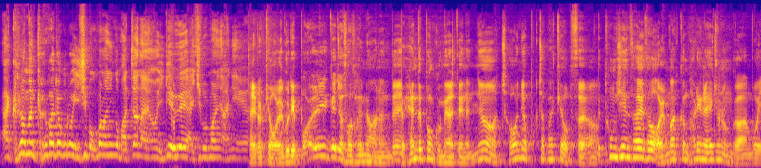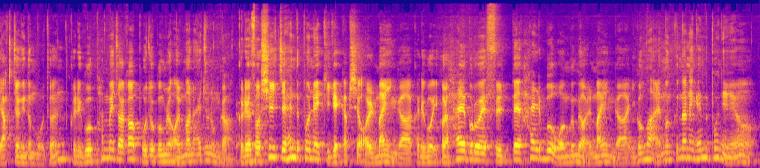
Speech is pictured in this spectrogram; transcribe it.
아 그러면 결과적으로 25만 원인 거 맞잖아요. 이게 왜 25만 원이 아니에요? 자 이렇게 얼굴이 뻘개져서 설명하는데 그 핸드폰 구매할 때는요 전혀 복잡할 게 없어요. 그 통신사에서 얼만큼 할인을 해주는가 뭐 약정이든 뭐든 그리고 판매자가 보조금을 얼마나 해주는가. 그래서 실제 핸드폰의 기계값이 얼마인가 그리고 이걸 할부로 했을 때 할부 원금이 얼마인가 이것만 알면 끝나는 게 핸드폰이에요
